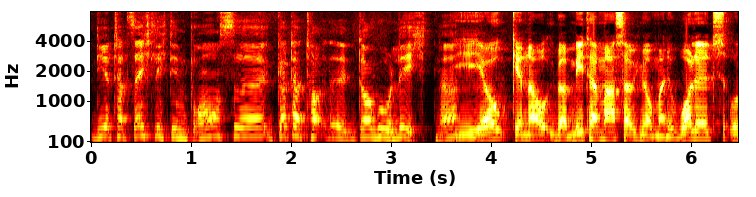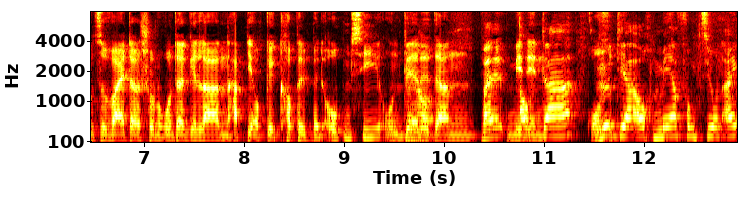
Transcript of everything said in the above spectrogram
dir tatsächlich den Bronze Götter-Doggo Licht, ne? Jo, genau. Über Metamask habe ich mir auch meine Wallet und so weiter schon runtergeladen. Habe die auch gekoppelt mit OpenSea und werde dann Genau. Weil mir auch den da Bronze wird ja auch mehr Funktionen eingebaut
